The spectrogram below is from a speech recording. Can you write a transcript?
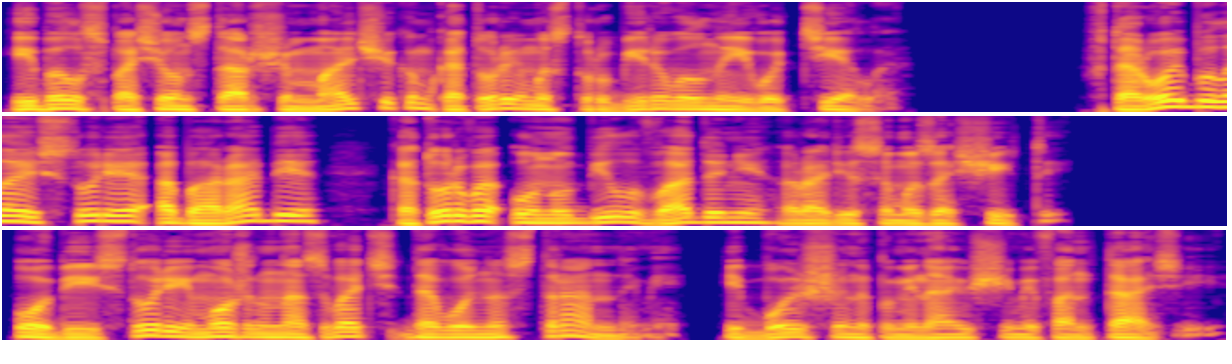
и был спасен старшим мальчиком, который мастурбировал на его тело. Второй была история об арабе, которого он убил в Адане ради самозащиты. Обе истории можно назвать довольно странными и больше напоминающими фантазии.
